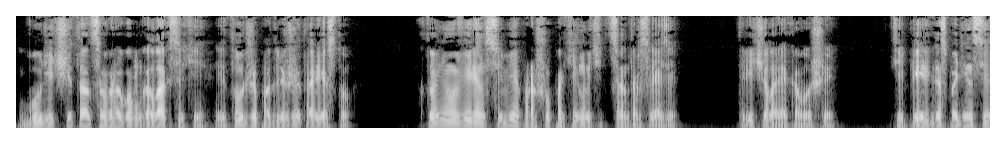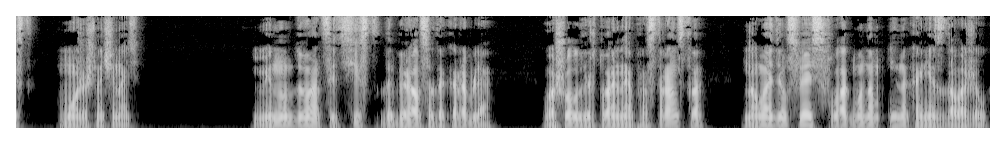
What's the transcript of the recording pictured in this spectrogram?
будет считаться врагом галактики и тут же подлежит аресту. Кто не уверен в себе, прошу покинуть центр связи. Три человека вышли. Теперь, господин Сист, можешь начинать. Минут двадцать Сист добирался до корабля, вошел в виртуальное пространство, наладил связь с флагманом и, наконец, доложил.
